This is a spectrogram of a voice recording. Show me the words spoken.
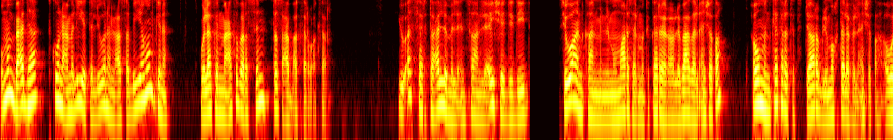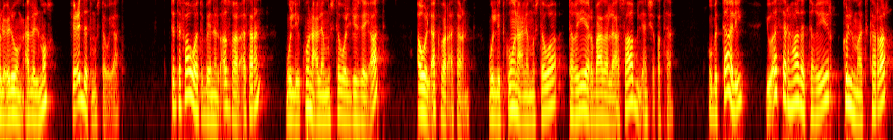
ومن بعدها تكون عملية الليونة العصبية ممكنة ولكن مع كبر السن تصعب أكثر وأكثر. يؤثر تعلم الإنسان لأي شيء جديد سواء كان من الممارسة المتكررة لبعض الأنشطة أو من كثرة التجارب لمختلف الأنشطة أو العلوم على المخ في عدة مستويات. تتفاوت بين الأصغر أثرا واللي يكون على مستوى الجزيئات أو الأكبر أثرا واللي تكون على مستوى تغيير بعض الأعصاب لأنشطتها. وبالتالي يؤثر هذا التغيير كل ما تكرر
